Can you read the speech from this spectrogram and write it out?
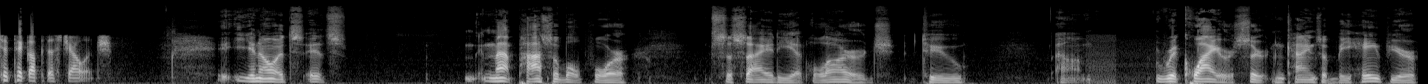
to pick up this challenge. You know, it's it's not possible for society at large to um, require certain kinds of behavior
